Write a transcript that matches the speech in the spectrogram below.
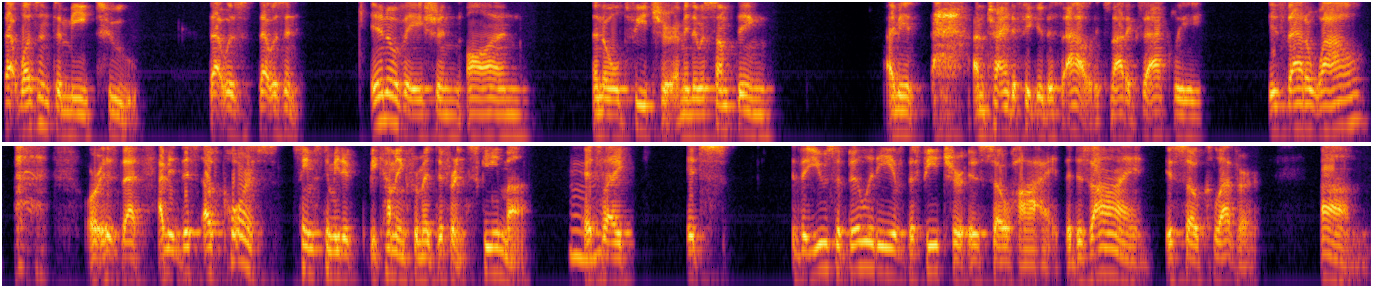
that wasn't a me too. That was that was an innovation on an old feature. I mean there was something i mean i'm trying to figure this out. It's not exactly is that a wow or is that i mean this of course seems to me to be coming from a different schema. Mhm. it's like it's the usability of the feature is so high the design is so clever. Um,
